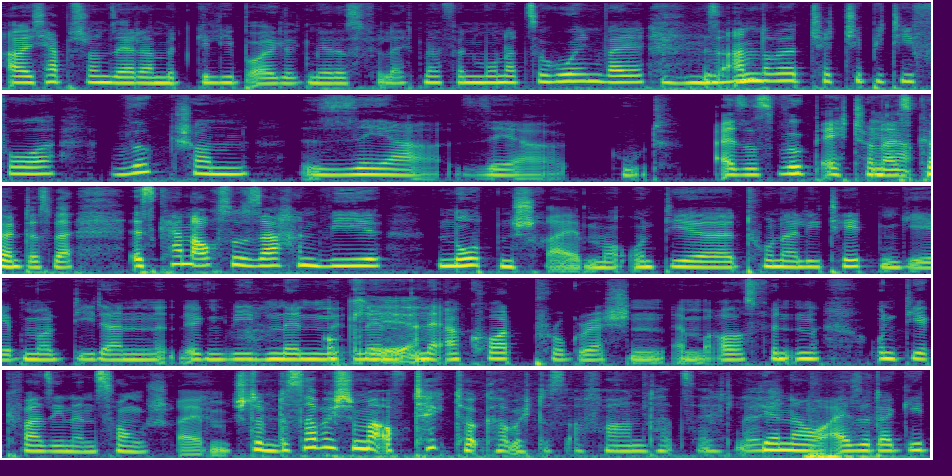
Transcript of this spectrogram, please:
Aber ich habe schon sehr damit geliebäugelt, mir das vielleicht mal für einen Monat zu holen, weil das Mhm. andere ChatGPT vor wirkt schon sehr, sehr gut. Also es wirkt echt schon, Ja. als könnte es. Es kann auch so Sachen wie Noten schreiben und dir Tonalitäten geben und die dann irgendwie einen, Okay. einen, eine Akkord-Progression ähm, rausfinden und dir quasi einen Song schreiben. Stimmt, das habe ich schon mal auf TikTok, habe ich das erfahren tatsächlich. Genau, also da geht,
